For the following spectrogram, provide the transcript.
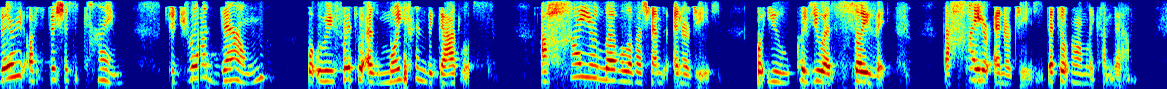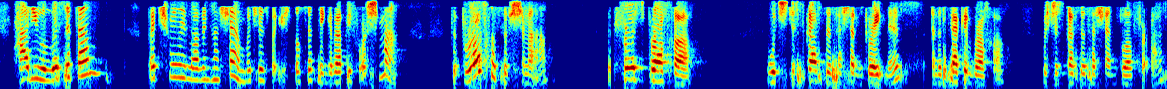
very auspicious time to draw down what we refer to as Moichin de Gadlus, a higher level of Hashem's energies, what you could view as Soivet, the higher energies that don't normally come down. How do you elicit them? By truly loving Hashem, which is what you're supposed to think about before Shema. The brachas of Shema, the first bracha which discusses Hashem's greatness, and the second bracha, which discusses Hashem's love for us,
